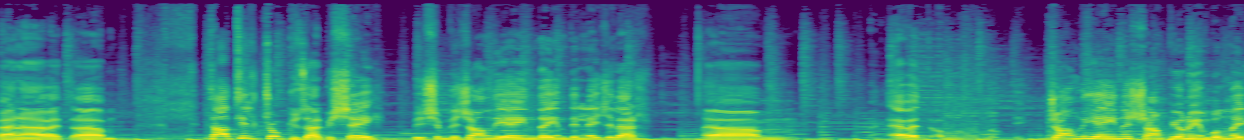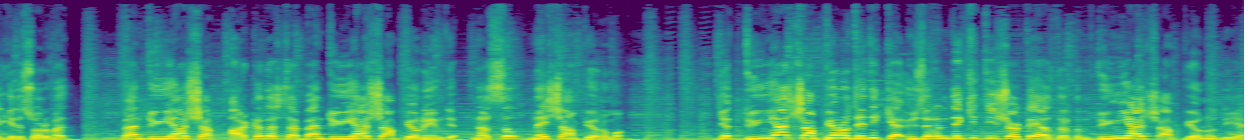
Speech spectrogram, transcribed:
Ben evet. Um, tatil çok güzel bir şey. Şimdi canlı yayındayım dinleyiciler. Um, evet canlı yayının şampiyonuyum. Bununla ilgili soruma... Ben dünya şamp... Arkadaşlar ben dünya şampiyonuyum. Nasıl? Ne şampiyonu mu? Ya dünya şampiyonu dedik ya. Üzerimdeki tişörte yazdırdım. Dünya şampiyonu diye.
